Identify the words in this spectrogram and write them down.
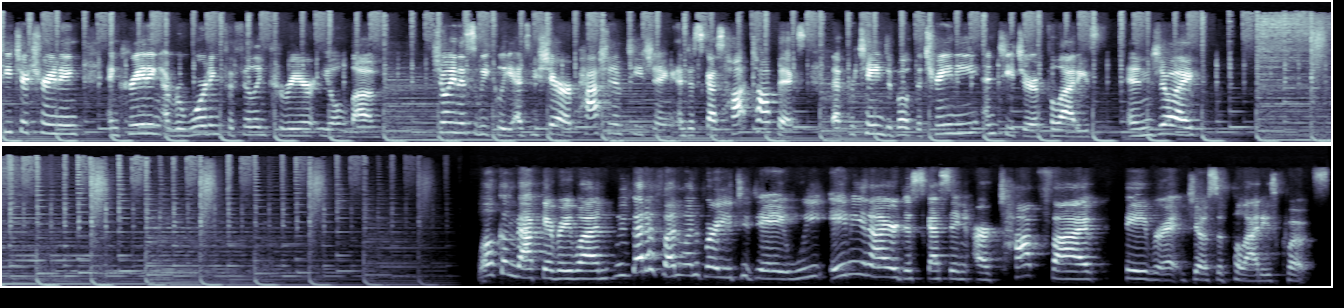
teacher training, and creating a rewarding, fulfilling career you'll love. Join us weekly as we share our passion of teaching and discuss hot topics that pertain to both the trainee and teacher of Pilates. Enjoy! Welcome back, everyone. We've got a fun one for you today. We, Amy and I, are discussing our top five favorite Joseph Pilates quotes.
